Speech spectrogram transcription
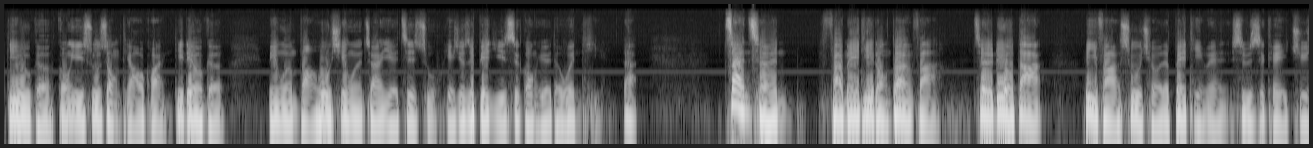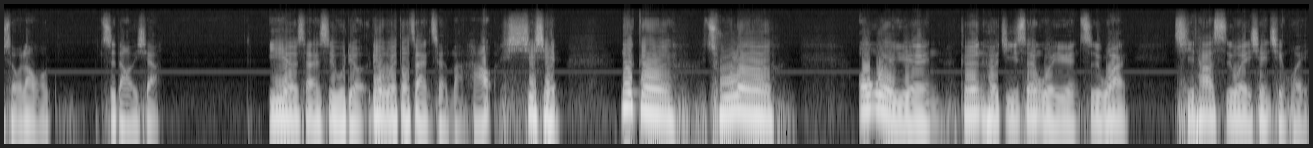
第五个，公益诉讼条款；第六个，明文保护新闻专业自主，也就是编辑室公约的问题。那赞成反媒体垄断法这六大立法诉求的被提名，是不是可以举手让我知道一下？一二三四五六，六位都赞成嘛？好，谢谢。那个除了翁委员跟何吉生委员之外，其他四位先请回。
